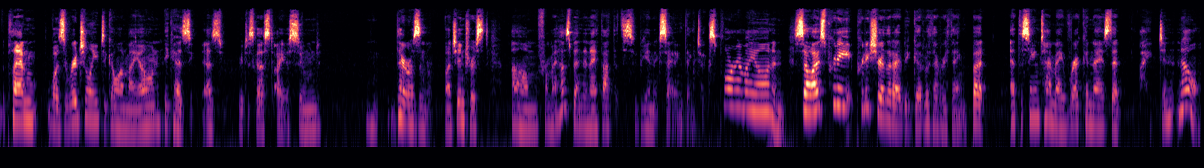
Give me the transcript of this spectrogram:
The plan was originally to go on my own because, as we discussed, I assumed there wasn't much interest um, from my husband, and I thought that this would be an exciting thing to explore on my own. And so I was pretty pretty sure that I'd be good with everything. But at the same time, I recognized that I didn't know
